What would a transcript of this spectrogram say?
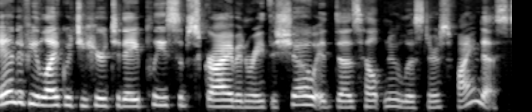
And if you like what you hear today, please subscribe and rate the show. It does help new listeners find us.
